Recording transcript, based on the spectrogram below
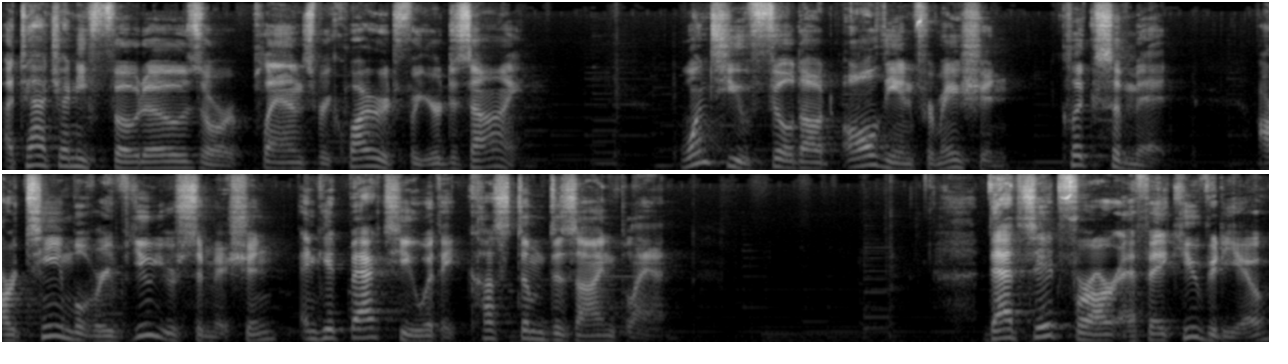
Attach any photos or plans required for your design. Once you've filled out all the information, click Submit. Our team will review your submission and get back to you with a custom design plan. That's it for our FAQ video.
